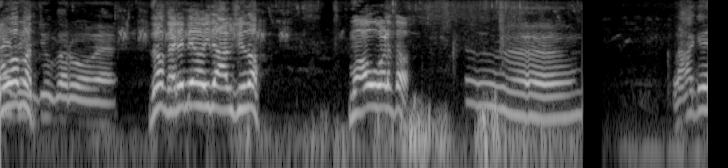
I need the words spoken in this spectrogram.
રોવા મત. શું કરો હવે? જો ઘરે બે હોય તો આવશે તો. હું આવું વળતો. લાગે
